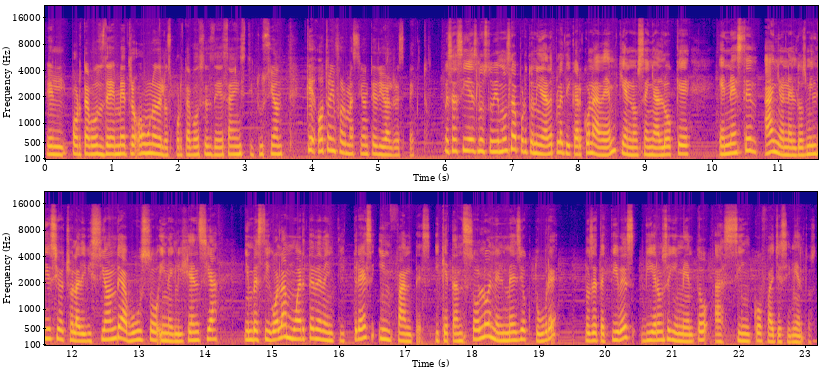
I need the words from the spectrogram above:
el portavoz de Metro o uno de los portavoces de esa institución. ¿Qué otra información te dio al respecto? Pues así es, los tuvimos la oportunidad de platicar con Adem, quien nos señaló que en este año, en el 2018, la División de Abuso y Negligencia investigó la muerte de 23 infantes y que tan solo en el mes de octubre los detectives dieron seguimiento a cinco fallecimientos.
